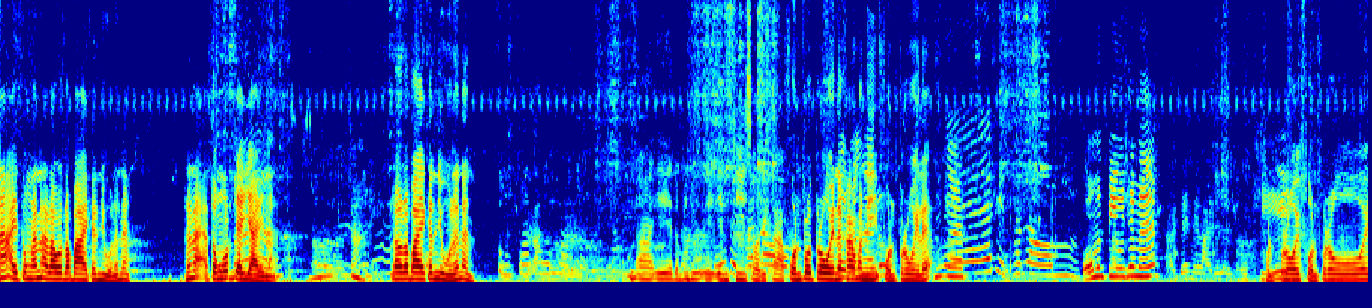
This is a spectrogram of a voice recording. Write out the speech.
นะ ไอ้ตรงนั้นน่ะเราระบายกันอยู่นั่นน่ะนั่นน่ะตรงรถใหญ่ๆน่ะเราระบายกันอยู่นั่นน่ะคุณ R A W A N G สวัสดีค่ะ ฝนโปรยๆนะคะ วันนี้ฝนโปรยแล้วนี่ไงโอ้มันปิวใช่ไหมแจ้งในไลน์ได้เลยค่ะโอเคฝนโปรยฝนโปรย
